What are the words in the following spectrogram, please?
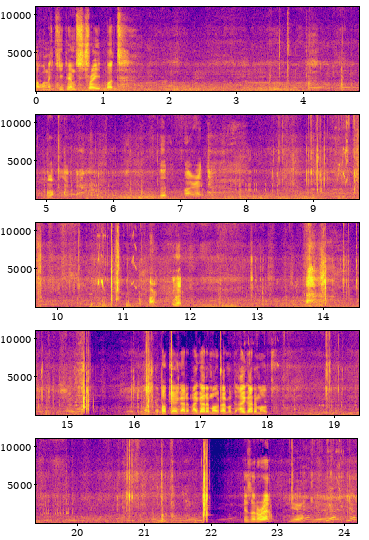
I want to keep him straight, but good. All right. All right. Good. Okay, I got him. I got him out. I'm, I got him out. Is it a red? Yeah. Yeah. Yeah.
